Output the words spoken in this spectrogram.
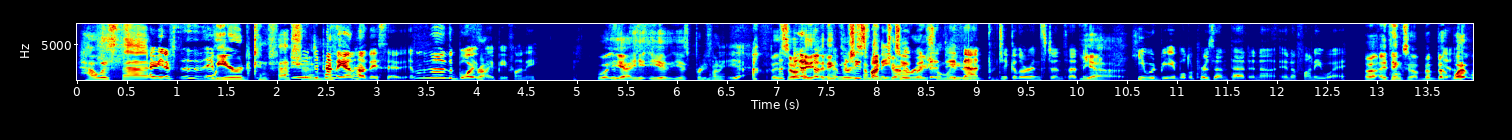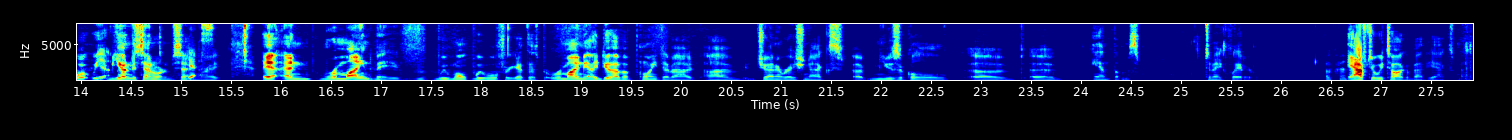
How is that? I mean, if, if weird confession. depending on how they say it, the- the boy Right. might be funny. Well, yeah, he, he is pretty funny. Yeah. but so I, I think mean, there is something funny too, in- that particular instance, I think Yeah. he would be able to present that in a in a funny way. Uh, I think so, but but Yeah. what, what Yeah. you understand what I'm saying, Yes. right? And, and remind me, we won't we will forget this, but remind me. I do have a point about uh, Generation X uh, musical uh, uh, anthems to make later. Okay. After we talk about the X Men.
